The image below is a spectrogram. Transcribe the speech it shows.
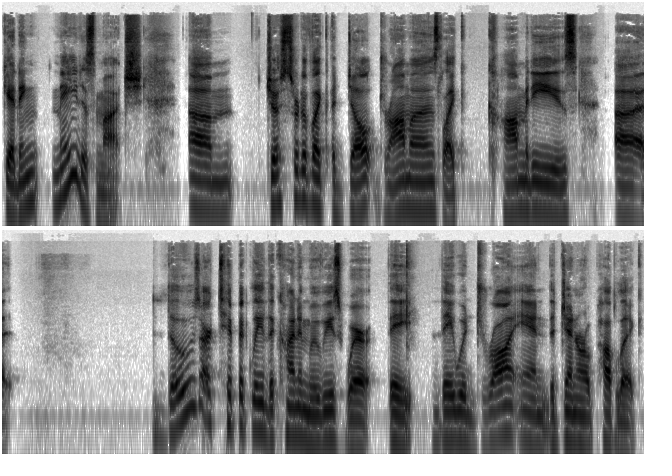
getting made as much. Um, just sort of like adult dramas, like comedies. Uh, those are typically the kind of movies where they they would draw in the general public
